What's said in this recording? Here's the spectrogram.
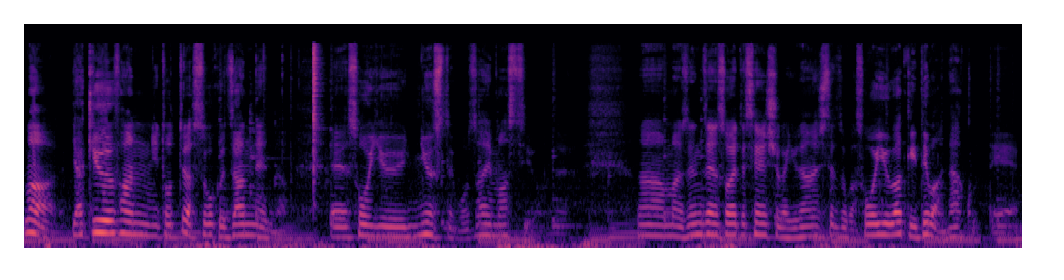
まあ野球ファンにとってはすごく残念な、えー、そういうニュースでございますよね。あまあ全然そうやって選手が油断してとかそういうわけではなくて、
